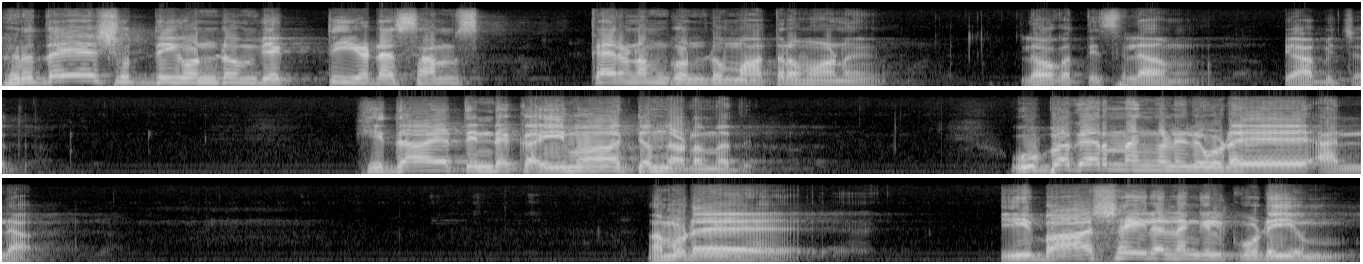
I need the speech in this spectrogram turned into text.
ഹൃദയശുദ്ധി കൊണ്ടും വ്യക്തിയുടെ സംസ്കരണം കൊണ്ടും മാത്രമാണ് ലോകത്ത് ഇസ്ലാം വ്യാപിച്ചത്. ഹിദായത്തിന്റെ കൈമാറ്റം നടന്നത്. ഉപകരണങ്ങളിലൂടെ അല്ല. നമ്മുടെ ഈ ഭാഷയിലല്ലെങ്കിൽ കൂടിയും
